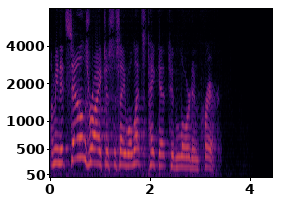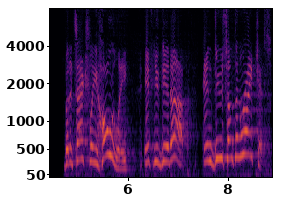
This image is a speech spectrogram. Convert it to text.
I mean, it sounds righteous to say, well, let's take it to the Lord in prayer. But it's actually holy if you get up and do something righteous.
